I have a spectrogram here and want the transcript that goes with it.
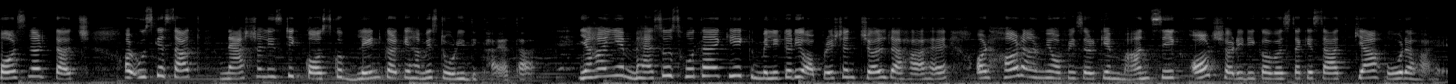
पर्सनल टच और उसके साथ नेशनलिस्टिक कॉज को ब्लेंड करके हमें स्टोरी दिखाया था। यहाँ ये महसूस होता है कि एक मिलिट्री ऑपरेशन चल रहा है और हर आर्मी ऑफिसर के मानसिक और शारीरिक अवस्था के साथ क्या हो रहा है।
